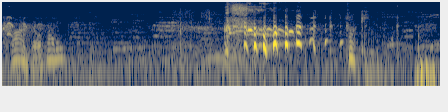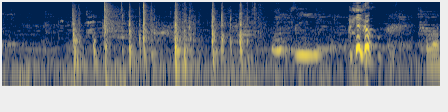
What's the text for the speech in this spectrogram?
Come on, go. Hold on.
